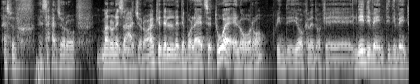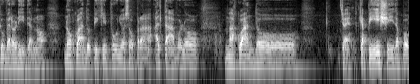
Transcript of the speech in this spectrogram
adesso esagero, ma non esagero, anche delle debolezze tue e loro, quindi io credo che lì diventi, diventi un vero leader, no? non quando picchi il pugno sopra al tavolo, ma quando cioè, capisci, dopo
